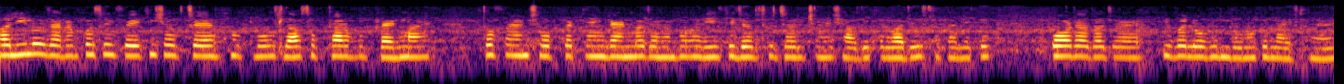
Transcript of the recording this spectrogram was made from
हलील और जैनब को सिर्फ़ एक ही शख्स है, वो क्लोज ला सकता है और वो ग्रैंड माँ है तो फ्रेंड्स होप करते हैं ग्रैंड माँ जैनब हलील की जल्द से जल्द जो है शादी करवा दें। इससे पहले कि बहुत ज़्यादा जो है कि वह लोग इन दोनों की लाइफ में आए।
